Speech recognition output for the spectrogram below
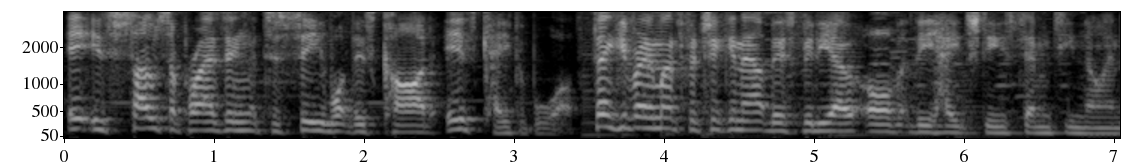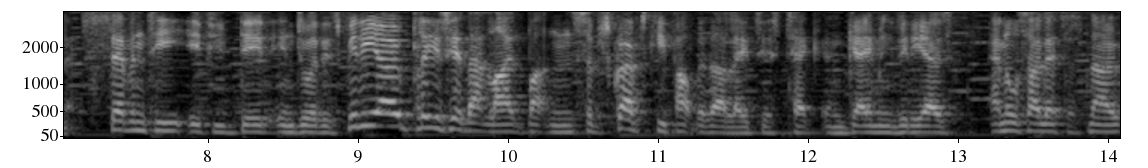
it is so surprising to see what this card is capable of. Thank you very much for checking out this video of the HD 7970. If you did enjoy this video, please hit that like button, subscribe to keep up with our latest tech and gaming videos, and also let us know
